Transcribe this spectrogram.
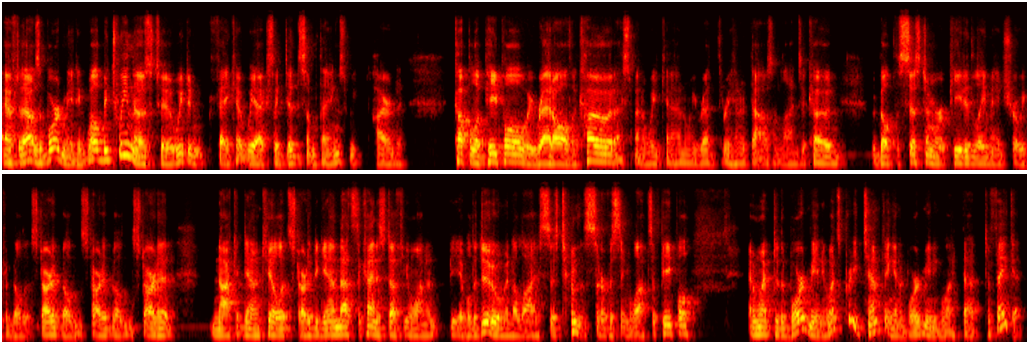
after that was a board meeting. Well, between those two, we didn't fake it. We actually did some things. We hired couple of people. We read all the code. I spent a weekend. We read 300,000 lines of code. We built the system repeatedly, made sure we could build it, start it, build and start it, build and start it, knock it down, kill it, start it again. That's the kind of stuff you want to be able to do in a live system that's servicing lots of people. And went to the board meeting. Well, pretty tempting in a board meeting like that to fake it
